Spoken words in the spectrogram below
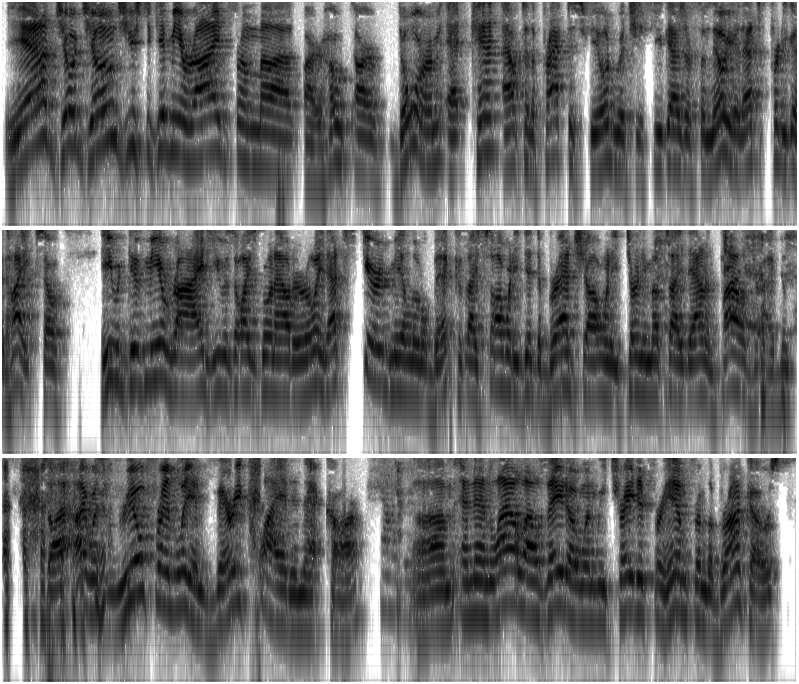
yeah. Joe Jones used to give me a ride from uh, our ho- our dorm at Kent out to the practice field, which, if you guys are familiar, that's a pretty good hike. So he would give me a ride. He was always going out early. That scared me a little bit because I saw what he did to Bradshaw when he turned him upside down and pile drived him. so I, I, was real friendly and very quiet in that car. Um, and then Lyle Alzado, when we traded for him from the Broncos,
